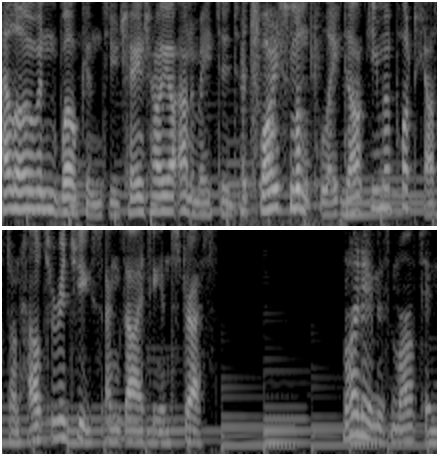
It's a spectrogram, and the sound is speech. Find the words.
Hello and welcome to Change How You're Animated, a twice monthly dark humour podcast on how to reduce anxiety and stress. My name is Martin,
